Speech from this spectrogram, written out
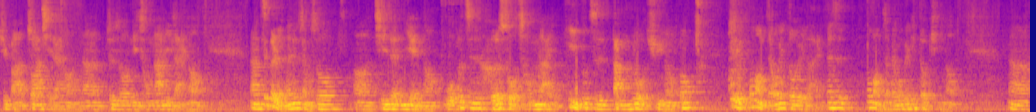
去把它抓起来哦，那就是说你从哪里来哦？那这个人他就讲说啊，其人言哦，我不知何所从来，亦不知当若去哦。说这个不往在位都会来，但是我往在位会不会去都去哦？那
